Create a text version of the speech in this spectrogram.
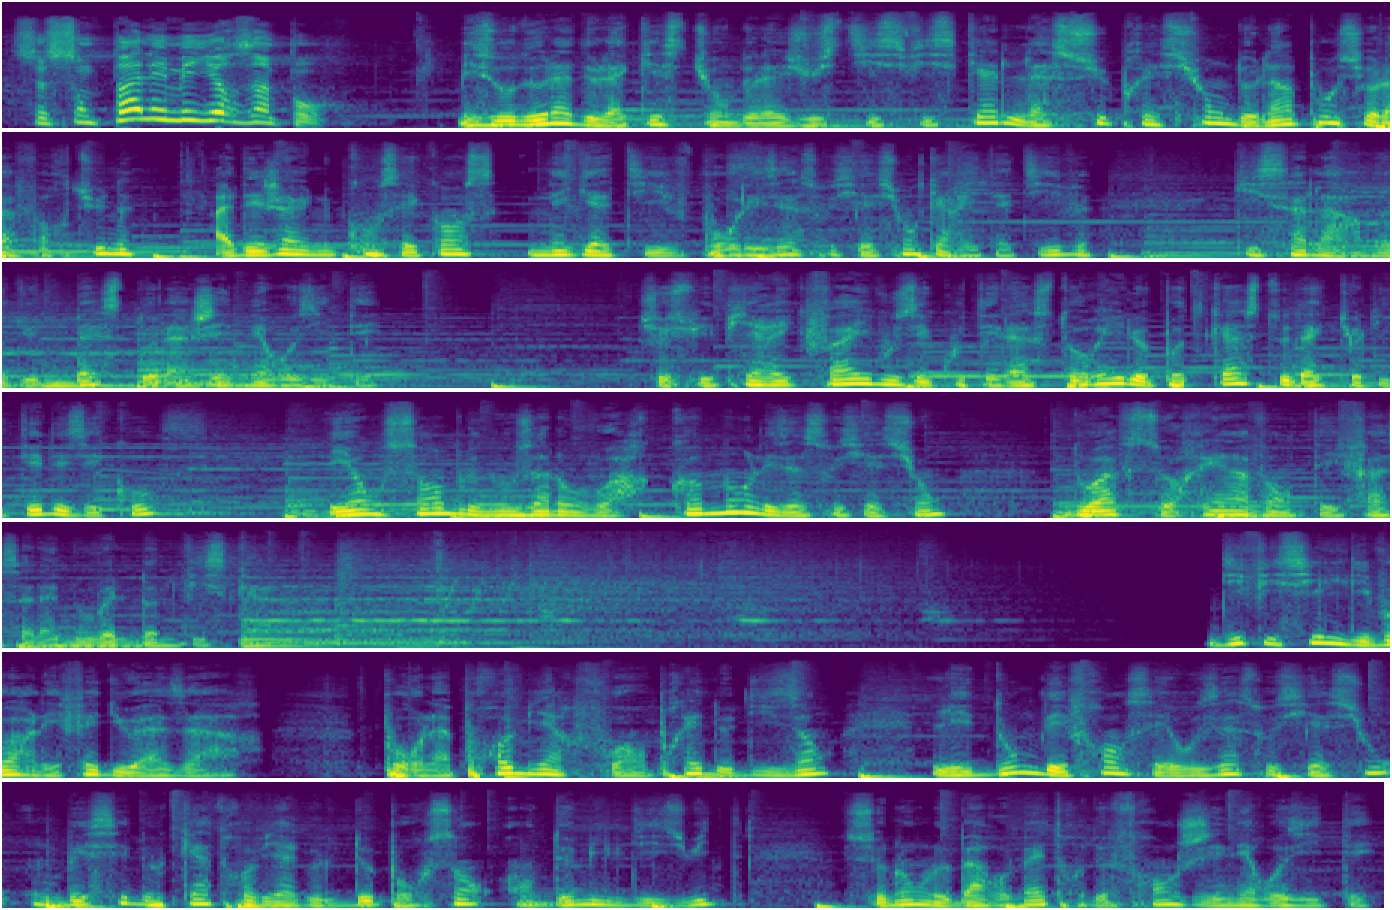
ce ne sont pas les meilleurs impôts. Mais au-delà de la question de la justice fiscale, la suppression de l'impôt sur la fortune a déjà une conséquence négative pour les associations caritatives qui s'alarment d'une baisse de la générosité. Je suis Pierrick Fay, vous écoutez La Story, le podcast d'actualité des échos, et ensemble nous allons voir comment les associations doivent se réinventer face à la nouvelle donne fiscale. Difficile d'y voir l'effet du hasard. Pour la première fois en près de 10 ans, les dons des Français aux associations ont baissé de 4,2% en 2018, selon le baromètre de France Générosité.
